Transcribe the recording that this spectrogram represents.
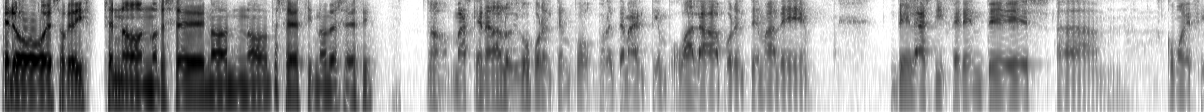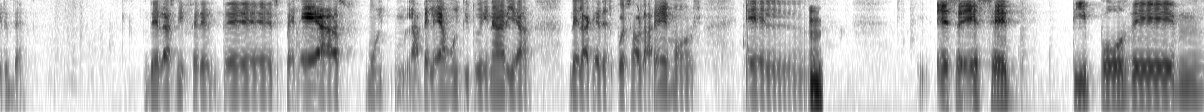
Pero eso que dices no, no te sé, no, no te sé decir, no te sé decir. No, más que nada lo digo por el tiempo, por el tema del tiempo bala, por el tema de, de las diferentes, ¿cómo decirte? De las diferentes peleas, la pelea multitudinaria de la que después hablaremos, el, Mm. ese, ese tipo de, mm,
